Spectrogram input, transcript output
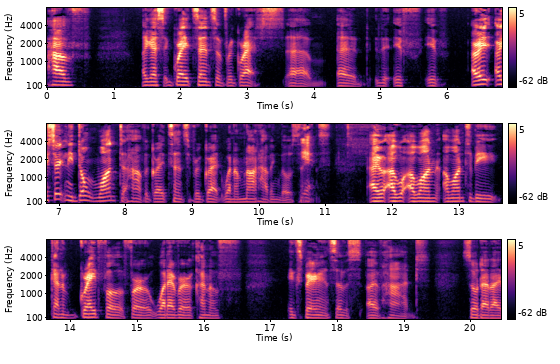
have i guess a great sense of regret um uh, if if I, I certainly don't want to have a great sense of regret when I'm not having those Yeah. things. I, I, w- I want I want to be kind of grateful for whatever kind of experience I've, I've had, so that I,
